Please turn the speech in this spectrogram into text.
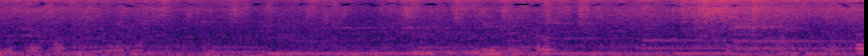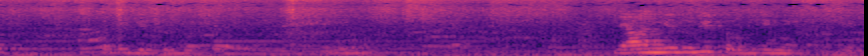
ditutup begini. Ditutup. Tutup. Tadi gitu gitu. Jangan gitu-gitu gini. gini.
